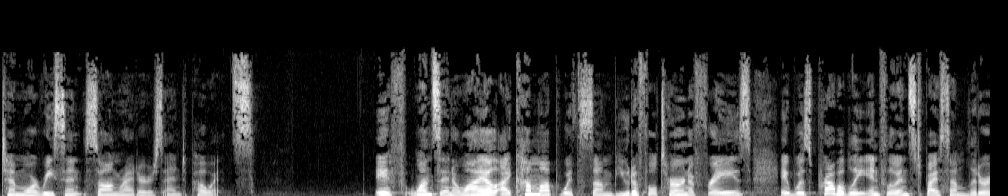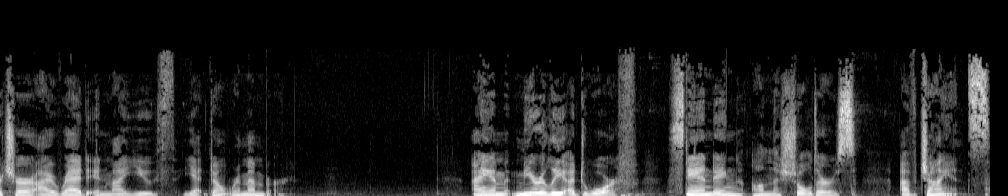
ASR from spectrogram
to more recent songwriters and poets. If once in a while I come up with some beautiful turn of phrase, it was probably influenced by some literature I read in my youth, yet don't remember. I am merely a dwarf standing on the shoulders of giants.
